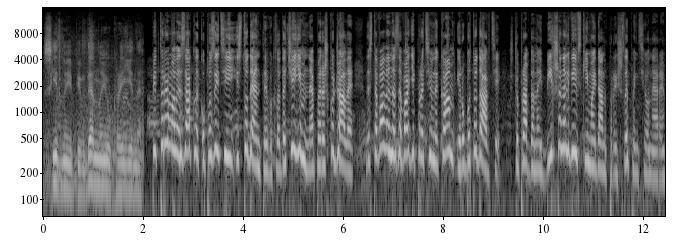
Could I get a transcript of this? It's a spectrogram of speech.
Східної, і Південної України. Підтримали заклик опозиції і студенти. Викладачі їм не перешкоджали. Не ставали на заваді працівникам і роботодавці. Щоправда, найбільше на львівський майдан прийшли пенсіонери.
